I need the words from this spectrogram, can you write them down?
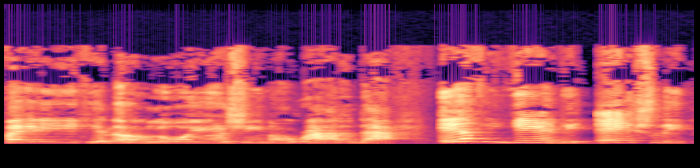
fake and lawyer and she no ride or die. If Yandy actually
